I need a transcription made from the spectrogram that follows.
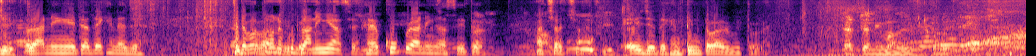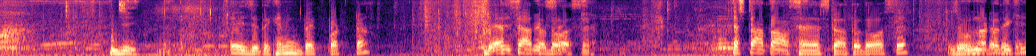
জি। রানিং এটা দেখেন এই যে। এটা বর্তমানে খুব রানিং এ আছে? হ্যাঁ খুব রানিং আছে এটা। আচ্ছা আচ্ছা। এই যে দেখেন তিন কালারের ভিতরে। মালের ভিতরে। জি। এই যে দেখেন ব্যাক পার্টটা ব্যাসটা হাতা দেওয়া আছে। একটা হাতা আছে। হ্যাঁ স্টা হাতা দেওয়া আছে। ওড়নাটা দেখি।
